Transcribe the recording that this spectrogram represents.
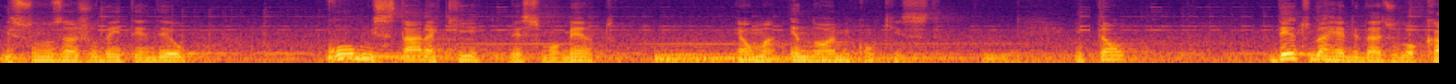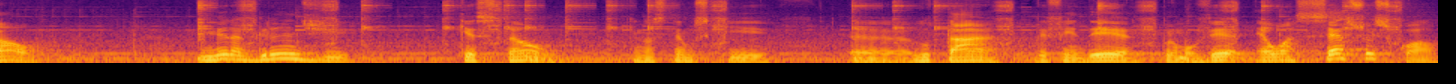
isso nos ajuda a entender como estar aqui nesse momento é uma enorme conquista. Então, dentro da realidade local, a primeira grande questão que nós temos que é, lutar, defender, promover é o acesso à escola.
